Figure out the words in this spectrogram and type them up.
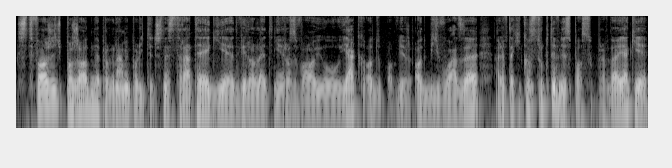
stworzyć porządne programy polityczne, strategie wieloletnie rozwoju, jak od, wiesz, odbić władzę, ale w taki konstruktywny sposób, prawda? Jakie,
